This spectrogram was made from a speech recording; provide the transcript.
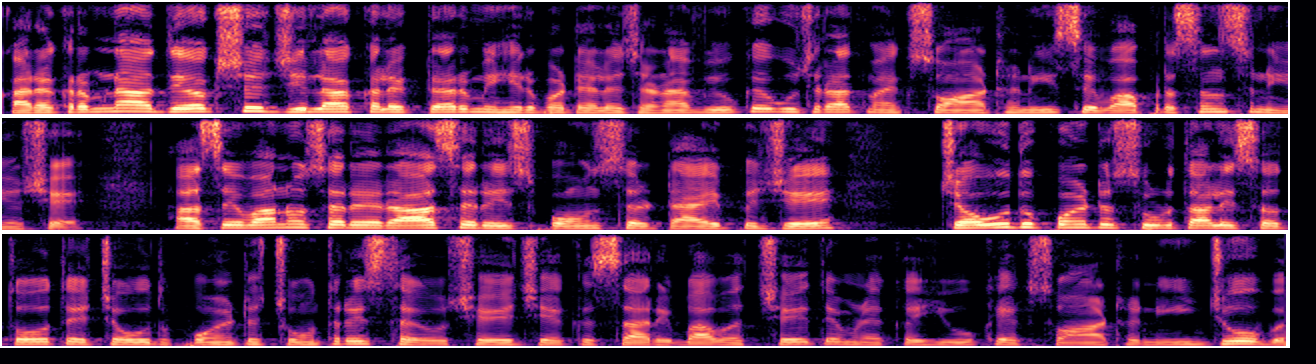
કાર્યક્રમના અધ્યક્ષ જિલ્લા કલેક્ટર મિહિર પટેલે જણાવ્યું કે ગુજરાતમાં એકસો આઠની સેવા પ્રશંસનીય છે. આ સેવાનો સરેરાશ રિસ્પોન્સ ટાઈપ જે ચૌદ પોઈન્ટ સુડતાલીસ હતો તે ચૌદ પોઈન્ટ ચોત્રીસ થયો છે. જે એક સારી બાબત છે. તેમણે કહ્યું કે એકસો આઠની જોબ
